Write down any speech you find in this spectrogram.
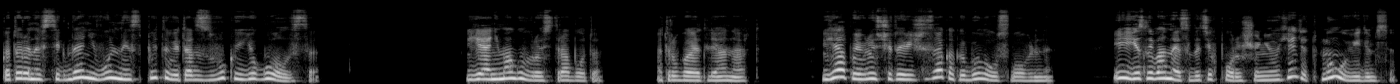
которое навсегда невольно испытывает от звука ее голоса. «Я не могу бросить работу», — отрубает Леонард. «Я появлюсь в четыре часа, как и было условлено. И если Ванесса до тех пор еще не уедет, мы увидимся».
